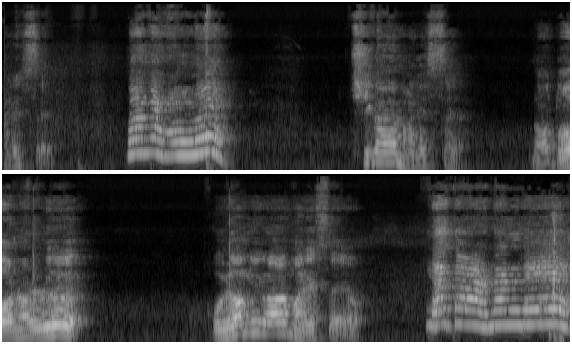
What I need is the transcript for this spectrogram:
말했어요. 나는 할래. 지가 말했어요. 너도 안 할래. 고양이가 말했어요. 나도 안 할래.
